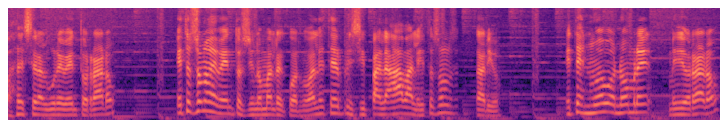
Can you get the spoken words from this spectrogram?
Va a ser algún evento raro. Estos son los eventos, si no mal recuerdo, ¿vale? Este es el principal. Ah, vale, estos son los secundarios. Este es nuevo nombre, medio raro.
